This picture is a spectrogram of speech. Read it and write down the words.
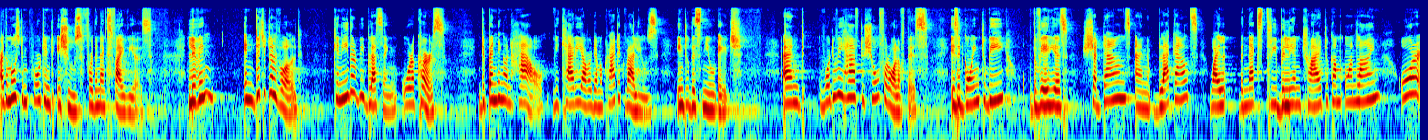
are the most important issues for the next five years. Living in digital world can either be blessing or a curse depending on how we carry our democratic values into this new age. And what do we have to show for all of this? Is it going to be the various shutdowns and blackouts while the next 3 billion try to come online? Or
